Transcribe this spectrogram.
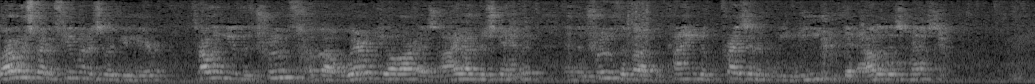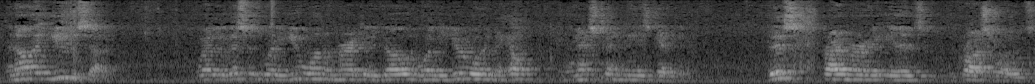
So I want to spend a few minutes with you here telling you the truth about where we are as I understand it, and the truth about the kind of president we need to get out of this mess. And I'll let you decide whether this is where you want America to go and whether you're willing to help in the next 10 days get there. This primary is the crossroads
